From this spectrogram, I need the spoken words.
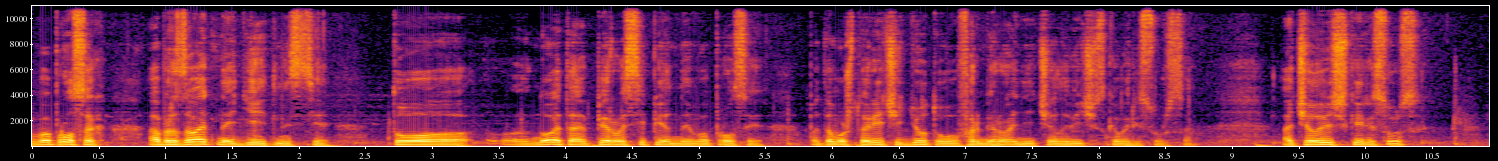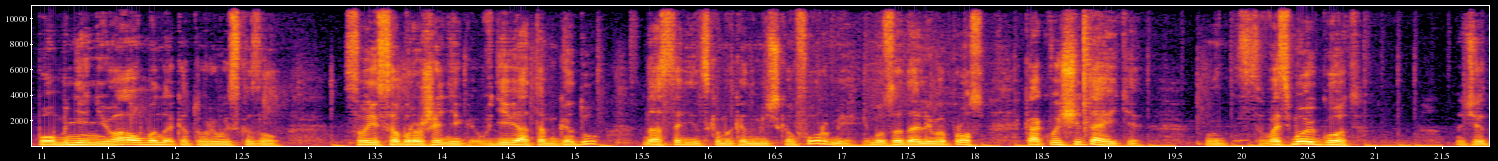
вопросах образовательной деятельности, то ну, это первостепенные вопросы, потому что речь идет о формировании человеческого ресурса. А человеческий ресурс по мнению Аумана, который высказал свои соображения в девятом году на Станинском экономическом форуме, ему задали вопрос, как вы считаете, вот восьмой год, значит,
